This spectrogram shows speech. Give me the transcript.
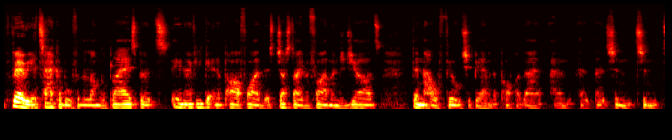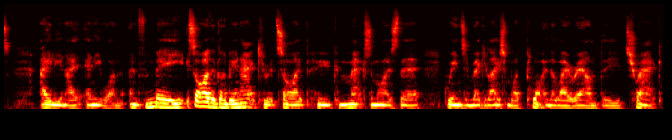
very attackable for the longer players. But you know, if you're getting a par five that's just over 500 yards, then the whole field should be having a pop at that. Um, that shouldn't shouldn't alienate anyone. And for me, it's either going to be an accurate type who can maximise their greens in regulation by plotting their way around the track,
